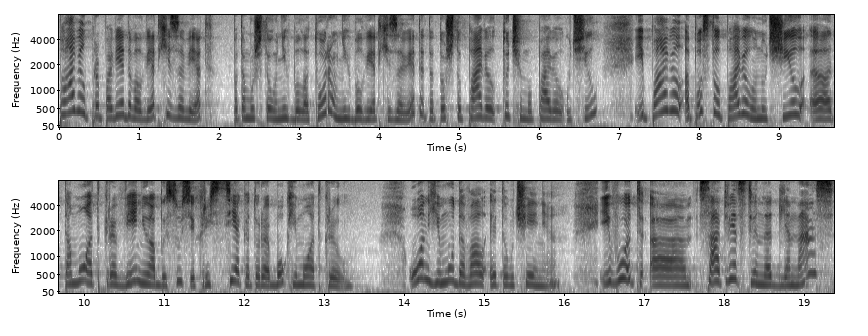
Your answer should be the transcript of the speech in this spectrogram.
Павел проповедовал Ветхий Завет, потому что у них была Тора, у них был Ветхий Завет, это то, что Павел, то, чему Павел учил. И Павел, апостол Павел, он учил э, тому откровению об Иисусе Христе, которое Бог ему открыл. Он ему давал это учение. И вот, э, соответственно, для нас,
